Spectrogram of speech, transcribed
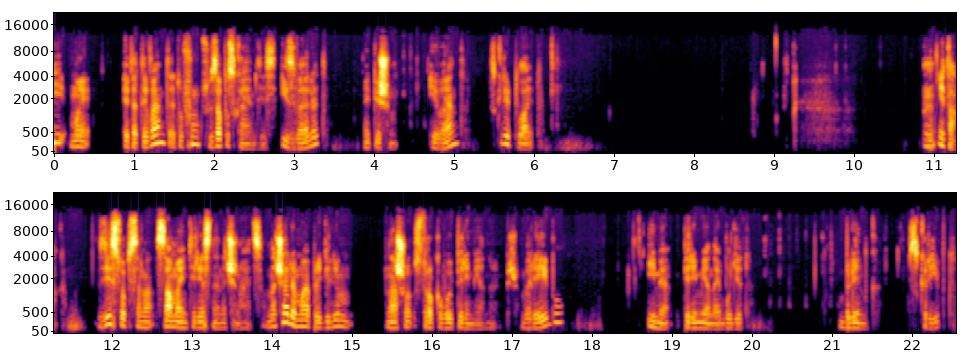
И мы этот event, эту функцию запускаем здесь. Is valid. Мы пишем event, script light. Итак, здесь, собственно, самое интересное начинается. Вначале мы определим нашу строковую переменную. Пишем variable. Имя переменной будет blink script.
